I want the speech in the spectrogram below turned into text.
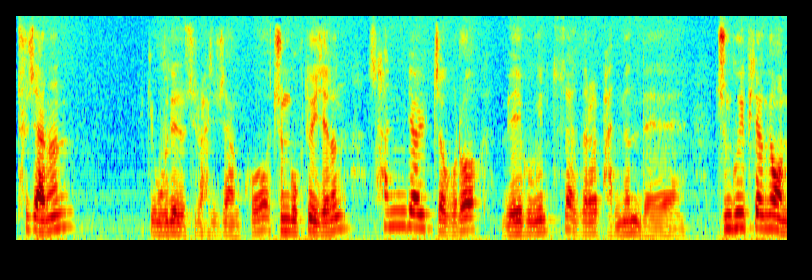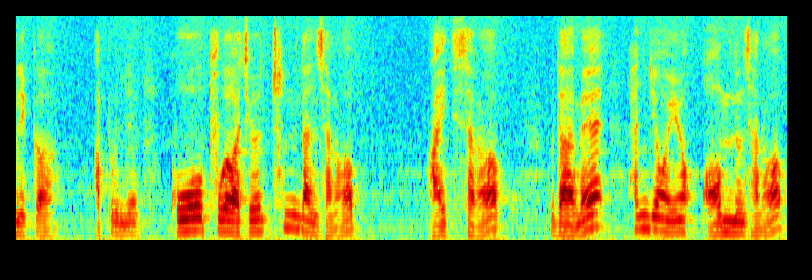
투자는 우대 조치를 해주지 않고 중국도 이제는 선별적으로 외국인 투자자들을 받는데 중국이 필요한 게 뭡니까? 앞으로 이제 고부가가치는 첨단 산업, IT 산업, 그 다음에 환경오염이 없는 산업,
